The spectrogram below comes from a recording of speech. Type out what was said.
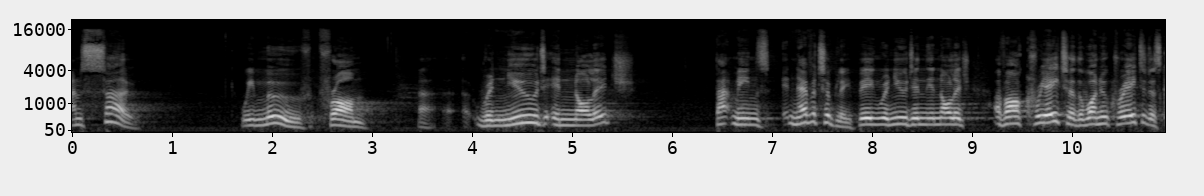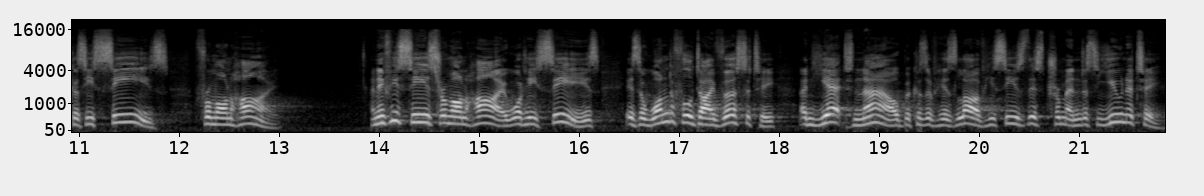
And so, we move from uh, renewed in knowledge. That means inevitably being renewed in the knowledge of our Creator, the one who created us, because he sees from on high. And if he sees from on high, what he sees is a wonderful diversity, and yet now, because of his love, he sees this tremendous unity.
